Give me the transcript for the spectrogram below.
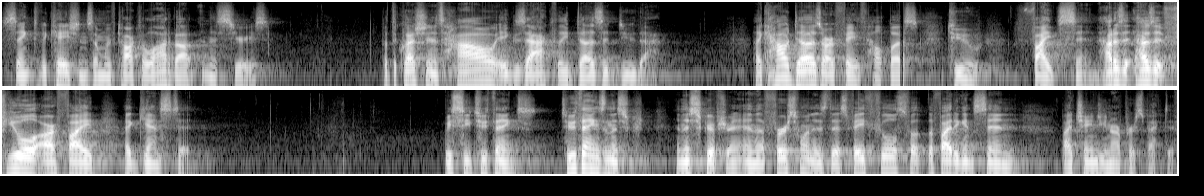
sanctification, something we've talked a lot about in this series. But the question is, how exactly does it do that? Like, how does our faith help us to fight sin? How does it, how does it fuel our fight against it? We see two things. Two things in this, in this scripture. And the first one is this faith fuels the fight against sin by changing our perspective.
